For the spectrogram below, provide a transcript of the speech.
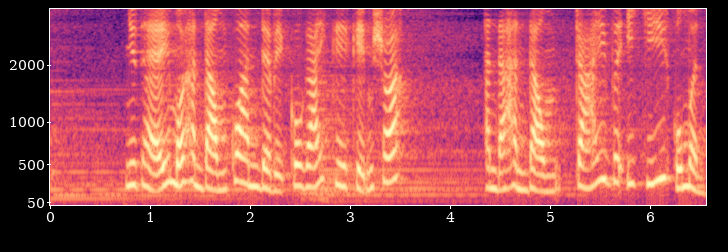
như thể mỗi hành động của anh đều bị cô gái kia kiểm soát. Anh đã hành động trái với ý chí của mình.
